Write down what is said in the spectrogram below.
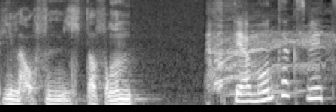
Die laufen nicht davon. Der Montagswitz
